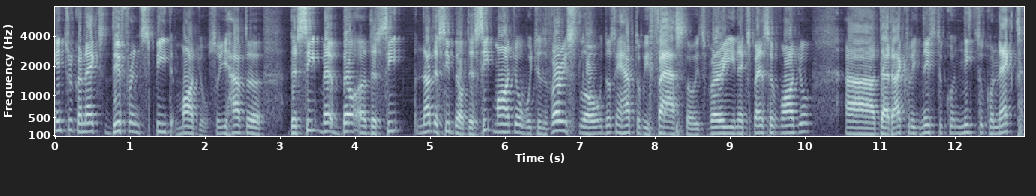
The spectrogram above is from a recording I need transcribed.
interconnects different speed modules. So you have the the seat belt, uh, the seat not the seat belt, the seat module, which is very slow. It doesn't have to be fast, so it's very inexpensive module uh, that actually needs to needs to connect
